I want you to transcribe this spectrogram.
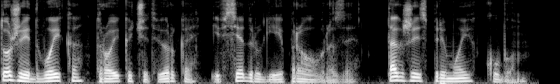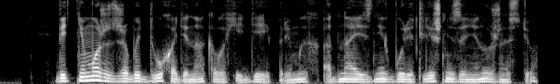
Тоже и двойка, тройка, четверка и все другие прообразы. Также и с прямой кубом. Ведь не может же быть двух одинаковых идей прямых, одна из них будет лишней за ненужностью,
